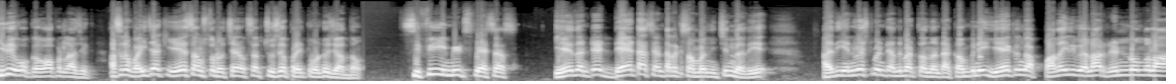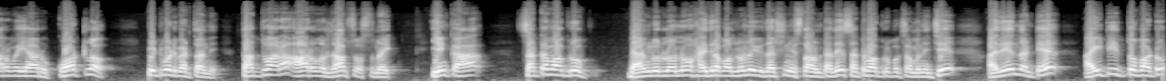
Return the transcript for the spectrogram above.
ఇది ఒక ఓపెన్ లాజిక్ అసలు వైజాగ్ ఏ సంస్థలు వచ్చాయో ఒకసారి చూసే ప్రయత్నం అంటూ చేద్దాం. సిఫీ ఇమిడ్ స్పేసెస్. ఏదంటే డేటా సెంటర్కి సంబంధించింది అది. అది ఇన్వెస్ట్మెంట్ ఎంత పెడుతుందంటే? ఆ కంపెనీ ఏకంగా పదహైదు వేల రెండు వందల అరవై ఆరు కోట్లు పెట్టుబడి పెడుతుంది. తద్వారా ఆరు వందల జాబ్స్ వస్తున్నాయి. ఇంకా సట్టవా గ్రూప్ బెంగళూరులోను హైదరాబాద్లోనూ ఇవి దర్శనమిస్తూ ఉంటుంది. సట్టవా గ్రూప్కి సంబంధించి అదేంటంటే ఐటీతో పాటు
